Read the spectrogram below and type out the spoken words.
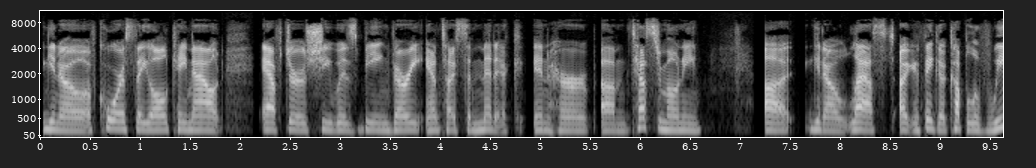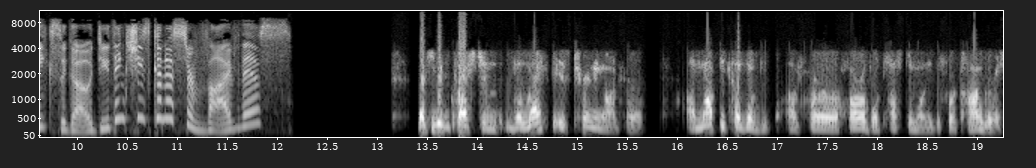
You know, of course, they all came out after she was being very anti Semitic in her um, testimony. Uh, you know, last, I think a couple of weeks ago. Do you think she's going to survive this? That's a good question. The left is turning on her, uh, not because of, of her horrible testimony before Congress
